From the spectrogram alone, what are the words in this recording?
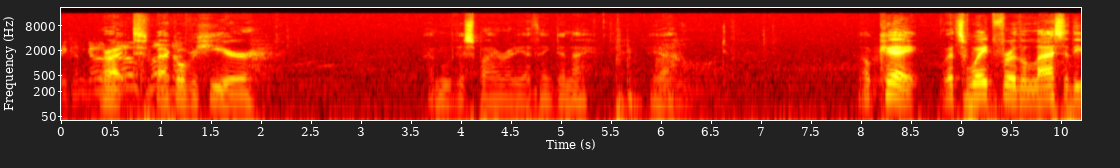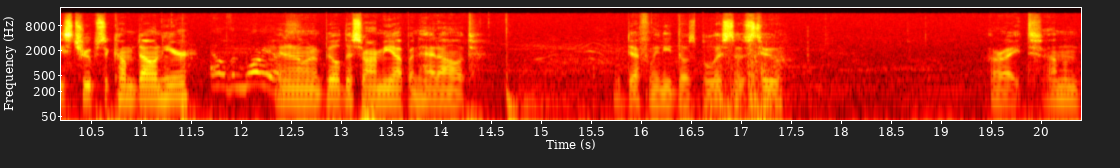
We can go no Alright, back over here. I moved this spy already, I think, didn't I? Yeah. Okay, let's wait for the last of these troops to come down here. Elven warriors. And then I'm going to build this army up and head out. We definitely need those ballistas too. Alright, I'm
